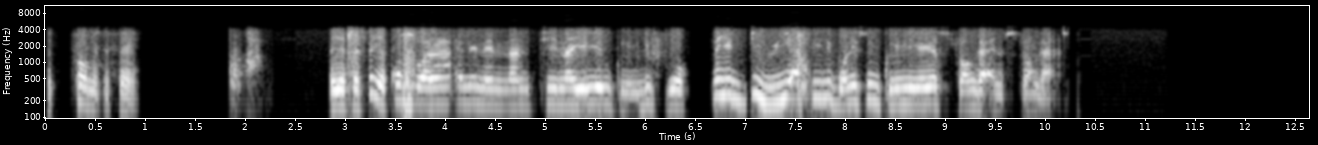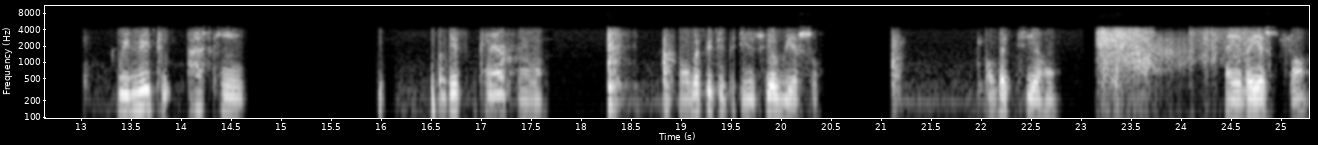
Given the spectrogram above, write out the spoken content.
The promise sɛ yɛpɛ sɛ yɛkɔ so ara ne ne nante na yɛyɛ nkonimdifoɔ na yɛdi wiase ne bɔne so nkonim yɛyɛ stronger and stronger. We need to ask him for this cleansing. No na agu yɛ so. Ɔbɛtie ho na yɛbɛyɛ strong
